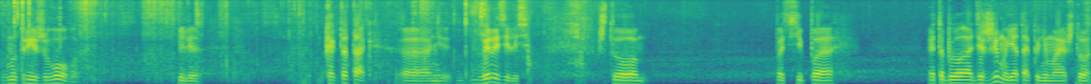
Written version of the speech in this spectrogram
внутри живого. Или как-то так э, они выразились, что типа это было одержимо, я так понимаю, что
